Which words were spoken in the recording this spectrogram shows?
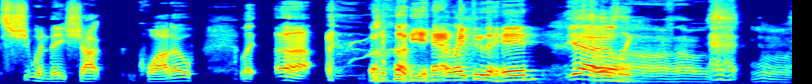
sh- when they shot Kuato. Like, uh yeah, right through the head. yeah, it was Oh. like Oh, that was. ugh.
